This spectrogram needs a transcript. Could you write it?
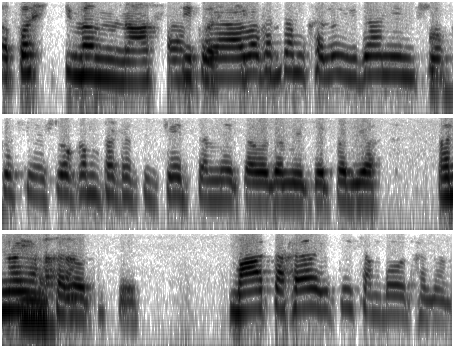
अपश्चिमं नास्ति अवगतं खलु इदानीं श्लोकस्य श्लोकं पठति चेत् सम्यक् अवगम्यते पर्य अन्वयं करोति चेत्। मातः इति सम्बोधनं।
